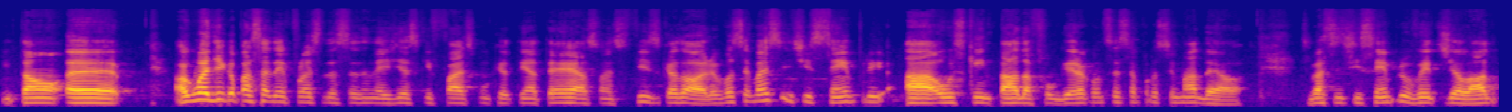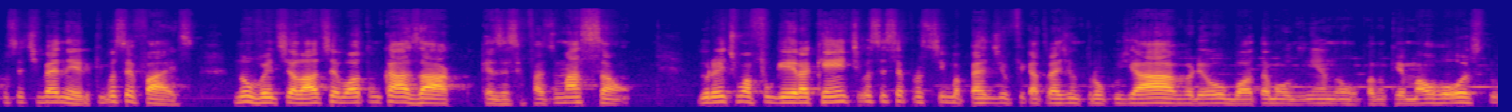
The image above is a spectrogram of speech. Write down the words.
Então, é, alguma dica para sair da influência dessas energias que faz com que eu tenha até reações físicas? Olha, você vai sentir sempre a, o esquentar da fogueira quando você se aproximar dela. Você vai sentir sempre o vento gelado quando você estiver nele. O que você faz? No vento gelado, você bota um casaco, quer dizer, você faz uma ação. Durante uma fogueira quente, você se aproxima perto de, fica atrás de um tronco de árvore ou bota a mãozinha para não queimar o rosto.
